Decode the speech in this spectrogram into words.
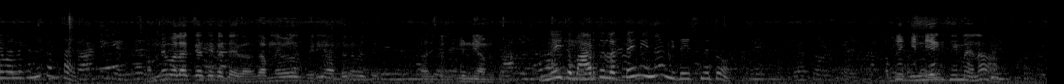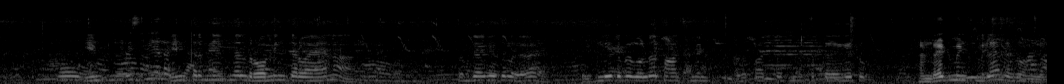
सामने वाला कैसे कटेगा? सामने वाला फ्री आते हैं ना वैसे आजकल इंडिया में तो। नहीं तो बाहर तो लगता ही नहीं ना विदेश में तो। अपनी इंडिया की सिम है ना। इंटरनेशनल रोमिंग करवाया है ना। तब जाके तो लग रहा है। इसलिए तो मैं बोल रहा हूँ पाँच मिनट अगर पाँच पाँच मिनट तक करेंगे तो हंड्रेड मिनट्स मिला है मेरे ओनली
